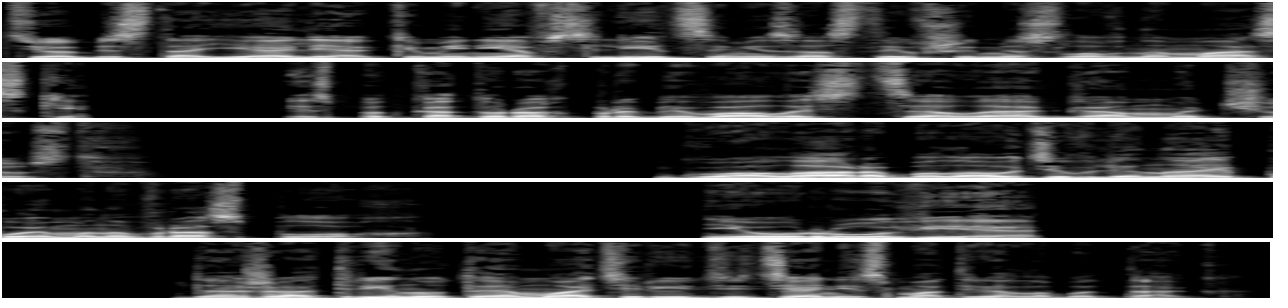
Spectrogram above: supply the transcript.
Те обе стояли, окаменев с лицами, застывшими словно маски, из-под которых пробивалась целая гамма чувств. Гуалара была удивлена и поймана врасплох. И Урувия, даже отринутая матерью дитя, не смотрела бы так.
